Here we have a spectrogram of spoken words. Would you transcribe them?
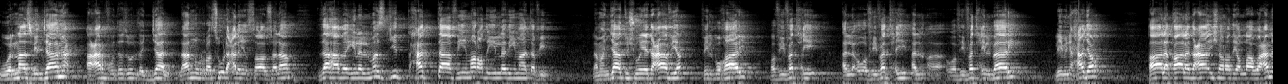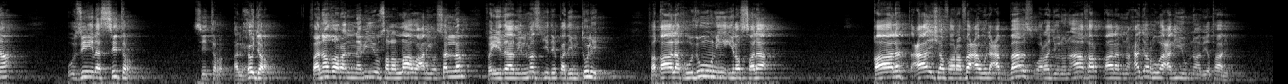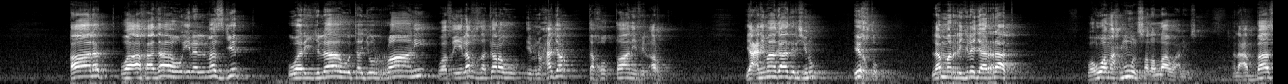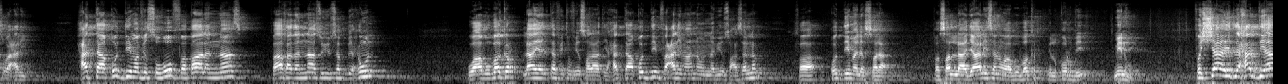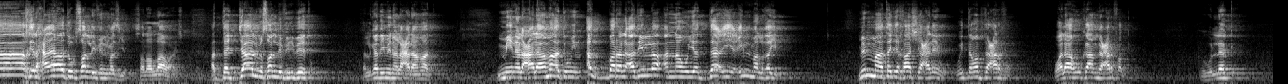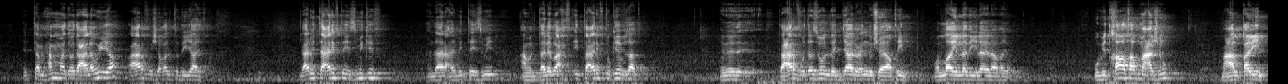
والناس في الجامع أعرفوا ده زول دجال لأنه الرسول عليه الصلاة والسلام ذهب إلى المسجد حتى في مرضه الذي مات فيه. لما جاءت شوية عافية في البخاري وفي فتح وفي فتح وفي فتح الباري لابن حجر قال قالت عائشة رضي الله عنها أزيل الستر ستر الحجرة فنظر النبي صلى الله عليه وسلم فإذا بالمسجد قد امتلئ فقال خذوني إلى الصلاة. قالت عائشة فرفعه العباس ورجل آخر قال ابن حجر هو علي بن أبي طالب. قالت وأخذاه إلى المسجد ورجلاه تجران وفي لفظ ذكره ابن حجر تخطان في الأرض. يعني ما قادر شنو؟ يخطو. لما الرجل جرات وهو محمول صلى الله عليه وسلم العباس وعلي حتى قدم في الصفوف فقال الناس فأخذ الناس يسبحون وأبو بكر لا يلتفت في صلاته. حتى قدم فعلم أنه النبي صلى الله عليه وسلم فقدم للصلاة فصلى جالسا وأبو بكر بالقرب منه. فالشاهد لحد آخر حياته بصلي في المسجد صلى الله عليه وسلم. الدجال بيصلي في بيته. القدي من العلامات. من العلامات ومن أكبر الأدلة أنه يدعي علم الغيب. مما تجي خاشي عليه وإنت ما بتعرفه ولا هو كان بيعرفك. يقول لك إنت محمد ود علوية أعرفه شغلته ديايته قالوا انت عرفت اسمي كيف؟ عارف انت اسمي. عملت له بحث. انت عرفته كيف ذاته؟ تعرفوا ده زول دجال وعنده شياطين. والله الذي لا إله غيره. وبيتخاطب مع شنو؟ مع القرين.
